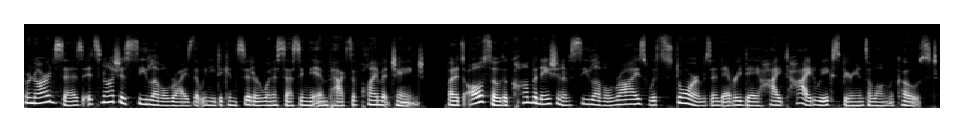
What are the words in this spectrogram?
Barnard says it's not just sea level rise that we need to consider when assessing the impacts of climate change but it's also the combination of sea level rise with storms and everyday high tide we experience along the coast.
